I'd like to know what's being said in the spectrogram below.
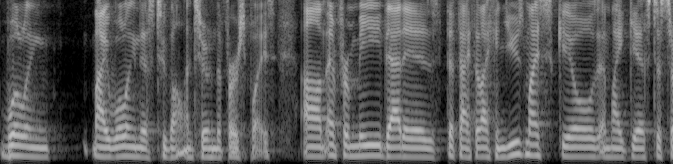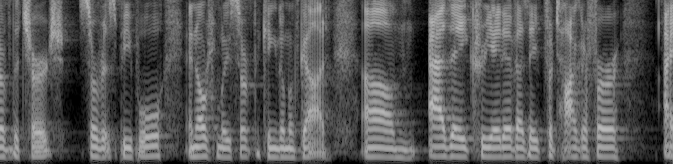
willing my willingness to volunteer in the first place. Um, and for me, that is the fact that I can use my skills and my gifts to serve the church, serve its people, and ultimately serve the kingdom of God. Um, as a creative, as a photographer, I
